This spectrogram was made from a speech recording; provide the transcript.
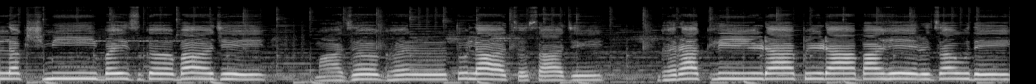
लक्ष्मी बैस ग बाजे. माझं घर तुलाच साजे. घरातली इडा पिडा बाहेर जाऊ दे.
